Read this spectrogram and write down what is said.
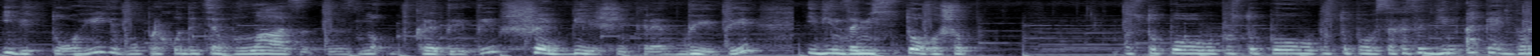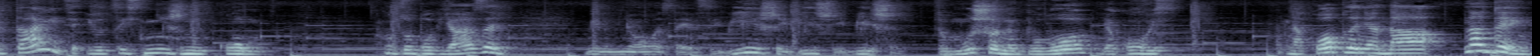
І відтоді йому приходиться влазити в кредити, в ще більші кредити. І він замість того, щоб поступово, поступово, поступово все гасить, він опять вертається, і оцей сніжний ком зобов'язань, він в нього стає все більше і більше і більше. Тому що не було якогось накоплення на, на день.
